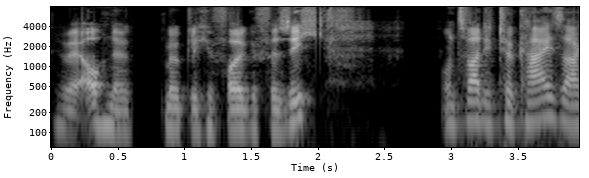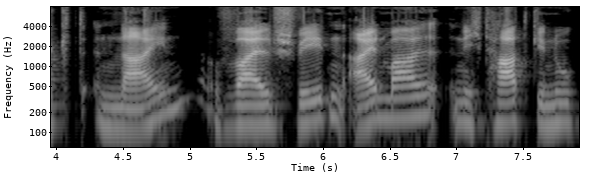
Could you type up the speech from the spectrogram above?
wäre auch eine mögliche Folge für sich. Und zwar die Türkei sagt nein, weil Schweden einmal nicht hart genug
